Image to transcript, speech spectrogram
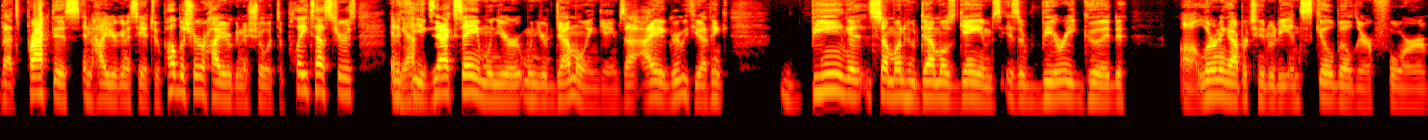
that's practice and how you're going to say it to a publisher how you're going to show it to play testers and it's Yeah. the exact same when you're when you're demoing games i, I agree with you i think being a, someone who demos games is a very good uh, learning opportunity and skill builder for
